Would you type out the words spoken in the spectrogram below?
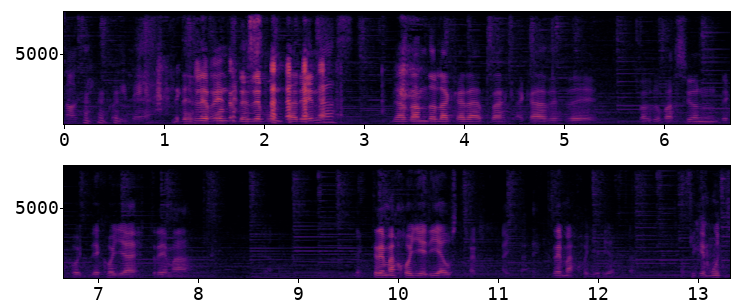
No idea. de desde, Pun- kilómetros. desde Punta Arenas, ya dando la cara atrás acá desde la agrupación de, jo- de joya extrema, de extrema joyería austral. Ahí está, extrema joyería austral. Así que muchas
